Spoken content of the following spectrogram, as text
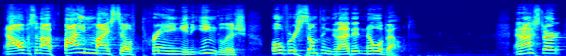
and all of a sudden I find myself praying in English over something that I didn't know about. And I start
